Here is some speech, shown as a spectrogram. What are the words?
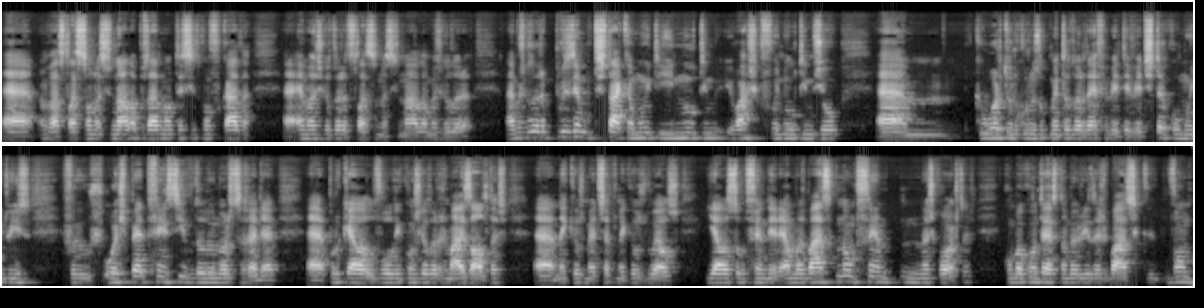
uh, uma base de seleção nacional, apesar de não ter sido convocada, uh, é uma jogadora de seleção nacional, é uma jogadora, é uma jogadora, por exemplo, destaca muito e no último, eu acho que foi no último jogo, um, que o Arthur Cruz, o comentador da FBTV, destacou muito isso, foi o, aspecto defensivo da Leonor Serralheiro, uh, porque ela levou ali com jogadoras mais altas uh, naqueles matchups, naqueles duelos, e ela soube defender. É uma base que não defende nas costas, como acontece na maioria das bases, que vão,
